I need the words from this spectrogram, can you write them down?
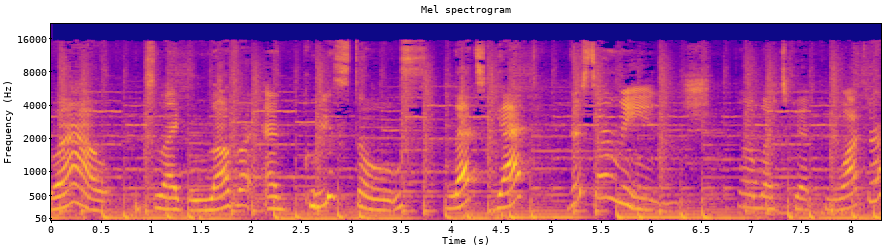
wow, it's like lava and crystals. Let's get the syringe. So let's get water.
